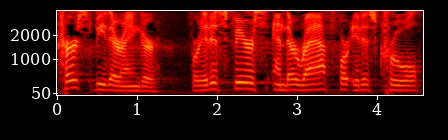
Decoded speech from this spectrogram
Cursed be their anger for it is fierce, and their wrath, for it is cruel.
